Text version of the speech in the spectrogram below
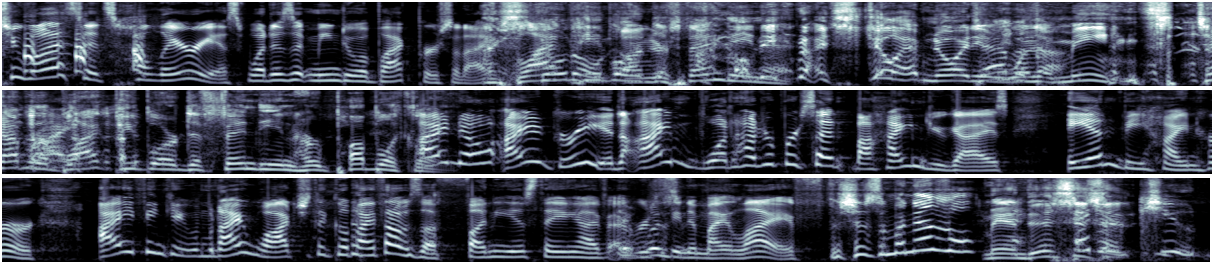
to us, it's hilarious. What does it mean to a black person? I, Black people are defending I, don't it. even- I still have no idea what Tabitha. it means. Tabitha, Right. black people are defending her publicly. I know, I agree, and I'm 100% behind you guys and behind her. I think it, when I watched the clip, I thought it was the funniest thing I've ever was- seen in my life. Fascism and nizzle. Man, this is Such a, a cute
